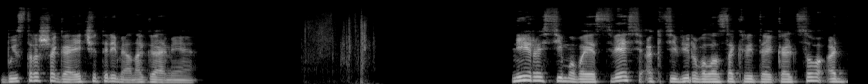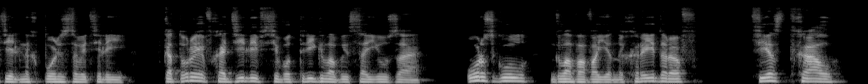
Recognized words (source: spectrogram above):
быстро шагая четырьмя ногами. Нейросимовая связь активировала закрытое кольцо отдельных пользователей, в которые входили всего три главы Союза. Орсгул, глава военных рейдеров, Фестхал,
